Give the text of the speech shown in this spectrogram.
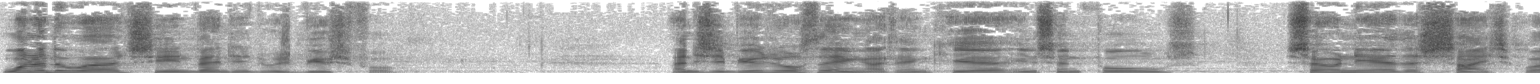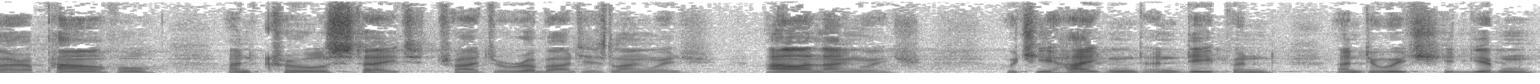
One of the words he invented was beautiful. And it's a beautiful thing, I think, here in St. Paul's, so near the site where a powerful and cruel state tried to rub out his language, our language, which he heightened and deepened, and to which he'd given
